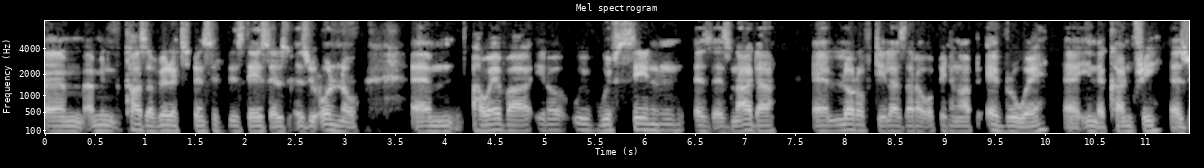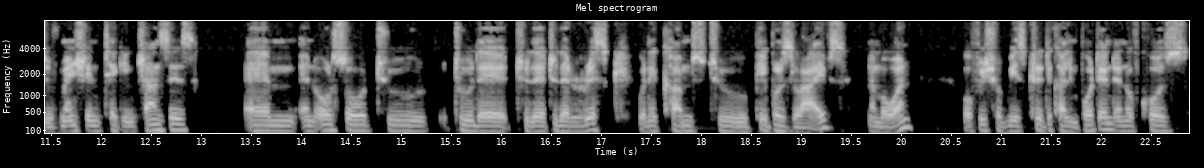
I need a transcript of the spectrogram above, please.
um, I mean, cars are very expensive these days, as as we all know. Um, however, you know, we've we've seen as as NADA a lot of dealers that are opening up everywhere uh, in the country, as you've mentioned, taking chances. Um, and also to to the to the to the risk when it comes to people's lives. Number one, of which for me is critically important, and of course,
